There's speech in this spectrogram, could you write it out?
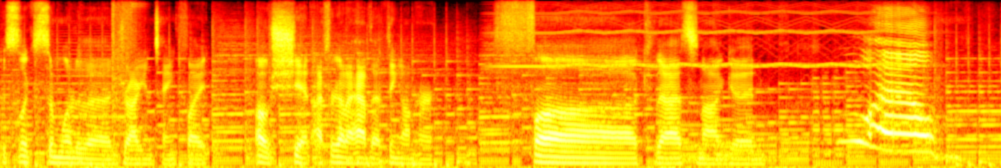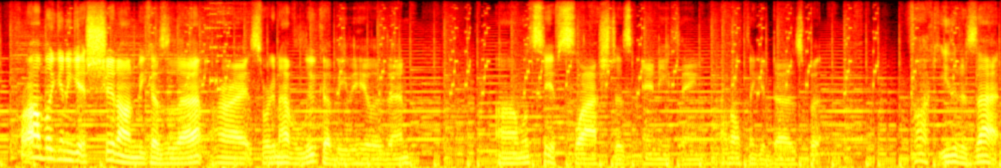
This looks similar to the Dragon Tank fight. Oh shit, I forgot I have that thing on her. Fuck, that's not good. Well, probably gonna get shit on because of that. Alright, so we're gonna have Lucca be the healer then. Um, let's see if Slash does anything. I don't think it does, but... Fuck, either does that.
